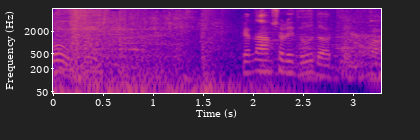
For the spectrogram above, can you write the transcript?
Whoa. Can actually do that. Huh.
